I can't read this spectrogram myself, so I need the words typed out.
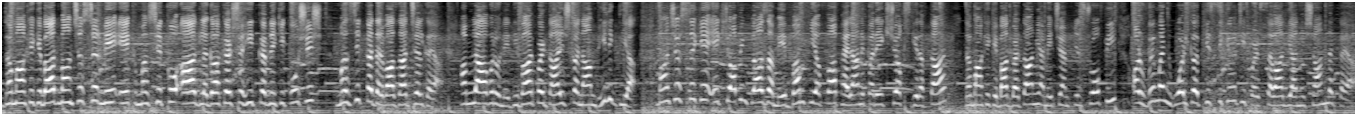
धमाके के बाद मानचेस्टर में एक मस्जिद को आग लगाकर शहीद करने की कोशिश। मस्जिद का दरवाज़ा जल गया। हमलावरों ने दीवार पर दाइश का नाम भी लिख दिया। मानचेस्टर के एक शॉपिंग प्लाजा में बम की अफवाह फैलाने पर एक शख्स गिरफ़्तार। धमाके के बाद बर्तानिया में चैंपियंस ट्रॉफी और विमेन वर्ल्ड कप की सिक्योरिटी पर सवालिया निशान लग गया।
